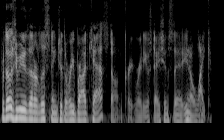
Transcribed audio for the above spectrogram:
for those of you that are listening to the rebroadcast on great radio stations, uh, you know, like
